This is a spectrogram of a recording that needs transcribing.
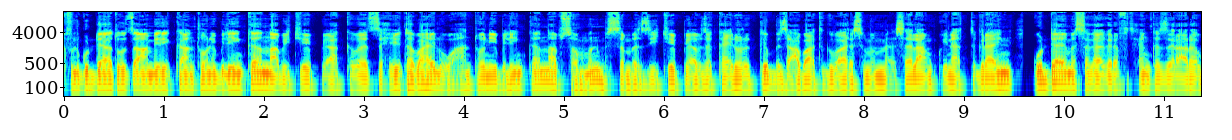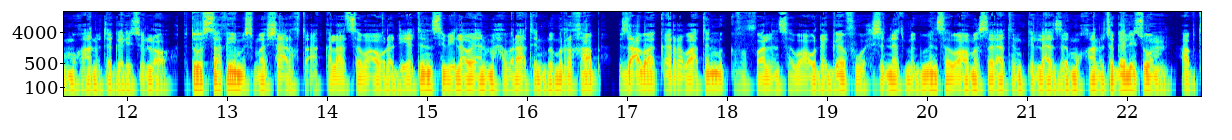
ክፍሊ ጉዳያት ወጻኢ ኣሜሪካ ኣንቶኒ ብሊንከን ናብ ኢትዮጵያ ክበጽሕ እዩ ተባሂሉ። ኣንቶኒ ብሊንከን ኣብ ሰሙን ምስ ሰመዚ ኢትዮጵያ ኣብ ዘካይዶ ርክብ ብዛዕባ ትግባረ ስምምዕ ሰላም ኲናት ትግራይን ጉዳይ መሰጋገሪ ፍትሕን ክዘራረብ ምዃኑ ተገሊጹ'ሎ። ብተወሳኺ ምስ መሻርኽቲ ኣካላት ሰብኣዊ ረድኤትን ሲቪላውያን ማሕበራትን ብምርኻብ ብዛዕባ ቀረባትን ምክፍፋልን ሰብኣዊ ደገፍ፣ ውሕስነት ምግብን ሰብኣዊ መሰላትን ክላዘብ ምዃኑ ተገሊጹ። ኣብቲ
